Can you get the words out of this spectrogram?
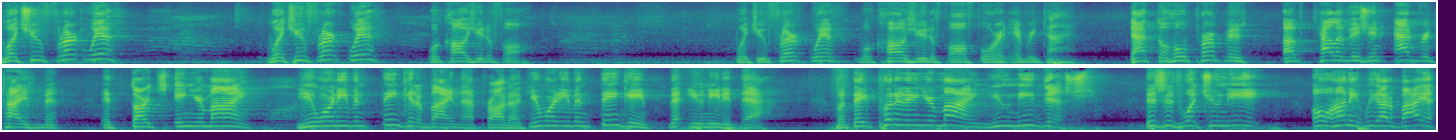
What you flirt with what you flirt with will cause you to fall. What you flirt with will cause you to fall for it every time. That's the whole purpose of television advertisement. It starts in your mind. You weren't even thinking of buying that product. You weren't even thinking that you needed that. But they put it in your mind. You need this. This is what you need. Oh, honey, we got to buy it.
